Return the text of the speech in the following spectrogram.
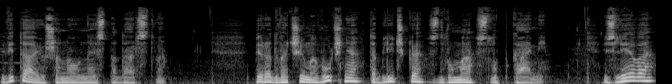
Вітаю, шаноўнае спадарства. Перад вачыма вучня таблічка з двума слупкамі. Злева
